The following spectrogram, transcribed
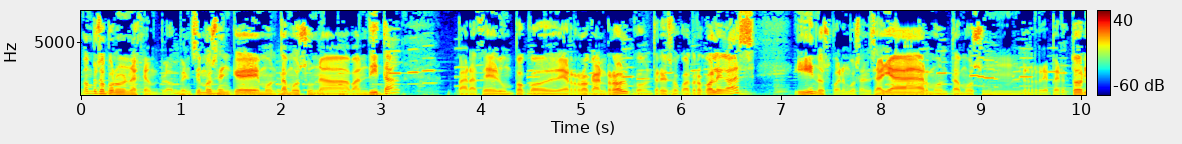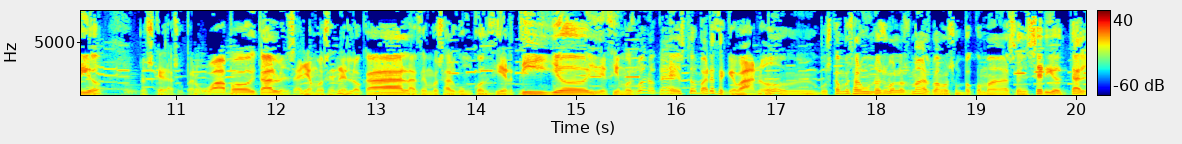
Vamos a poner un ejemplo. Pensemos en que montamos una bandita para hacer un poco de rock and roll con tres o cuatro colegas y nos ponemos a ensayar, montamos un repertorio, nos queda súper guapo y tal, lo ensayamos en el local, hacemos algún conciertillo y decimos, bueno, que esto parece que va, ¿no? Buscamos algunos bolos más, vamos un poco más en serio y tal.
